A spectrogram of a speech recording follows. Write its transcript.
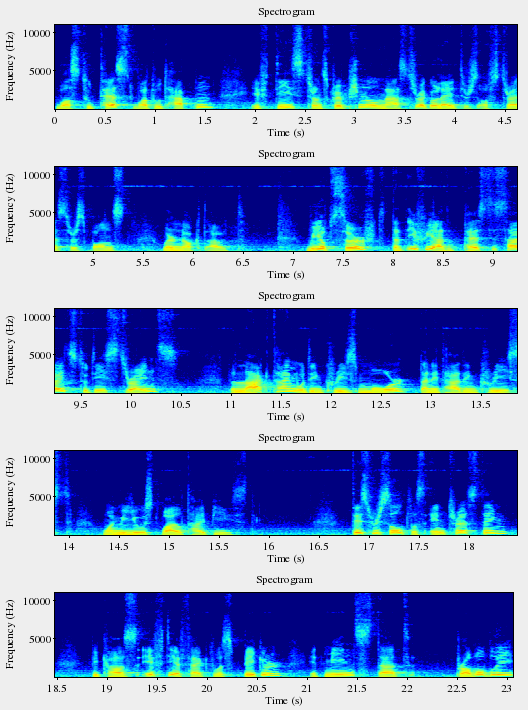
was to test what would happen if these transcriptional master regulators of stress response were knocked out. We observed that if we added pesticides to these strains, the lag time would increase more than it had increased when we used wild-type yeast. This result was interesting because if the effect was bigger, it means that probably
